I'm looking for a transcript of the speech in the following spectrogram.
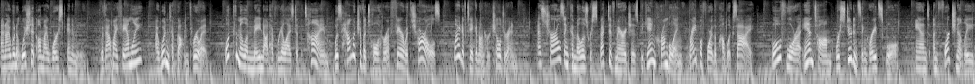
and I wouldn't wish it on my worst enemy. Without my family, I wouldn't have gotten through it. What Camilla may not have realized at the time was how much of a toll her affair with Charles might have taken on her children. As Charles and Camilla's respective marriages began crumbling right before the public's eye, both Laura and Tom were students in grade school, and unfortunately,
